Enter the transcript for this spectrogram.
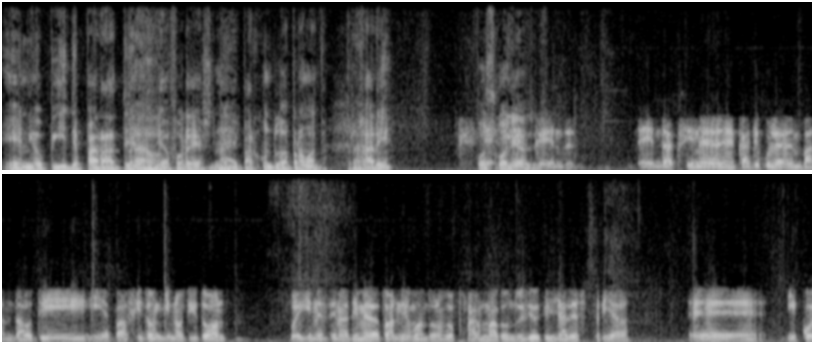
ενιοποιείται παρά τις Μπράβο. διαφορές. Ναι. Να υπάρχουν τούτα πράγματα. Μπράβο. Χάρη, πώς Ε, σχολιάζεις; ε, ε, εντάξει, είναι κάτι που λέμε πάντα ότι η επαφή των κοινοτήτων που έγινε δυνατή μετά το άνοιγμα των οδοφραγμάτων του 2003 ε, 20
